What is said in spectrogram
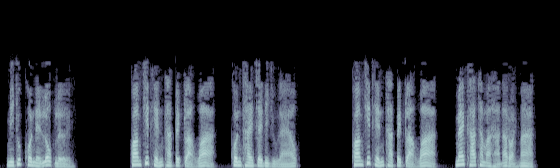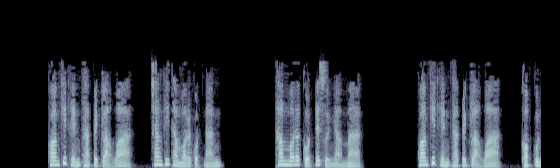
ๆ มีทุกคนในโลกเลย ความคิดเห็นถัดไปกล่าวว่า คนไทยใจดีอยู่แล้ว ความคิดเห็นถัดไปกล่าวว่า แม่ค้าทำอาหารอร่อยมาก ความคิดเห็นถัดไปกล่าวว่า ช่างที่ทำมรกตนั้นทำมรกตได้สวยงามมาก ความคิดเห็นถัดไปกล่าวว่า ขอบคุณ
